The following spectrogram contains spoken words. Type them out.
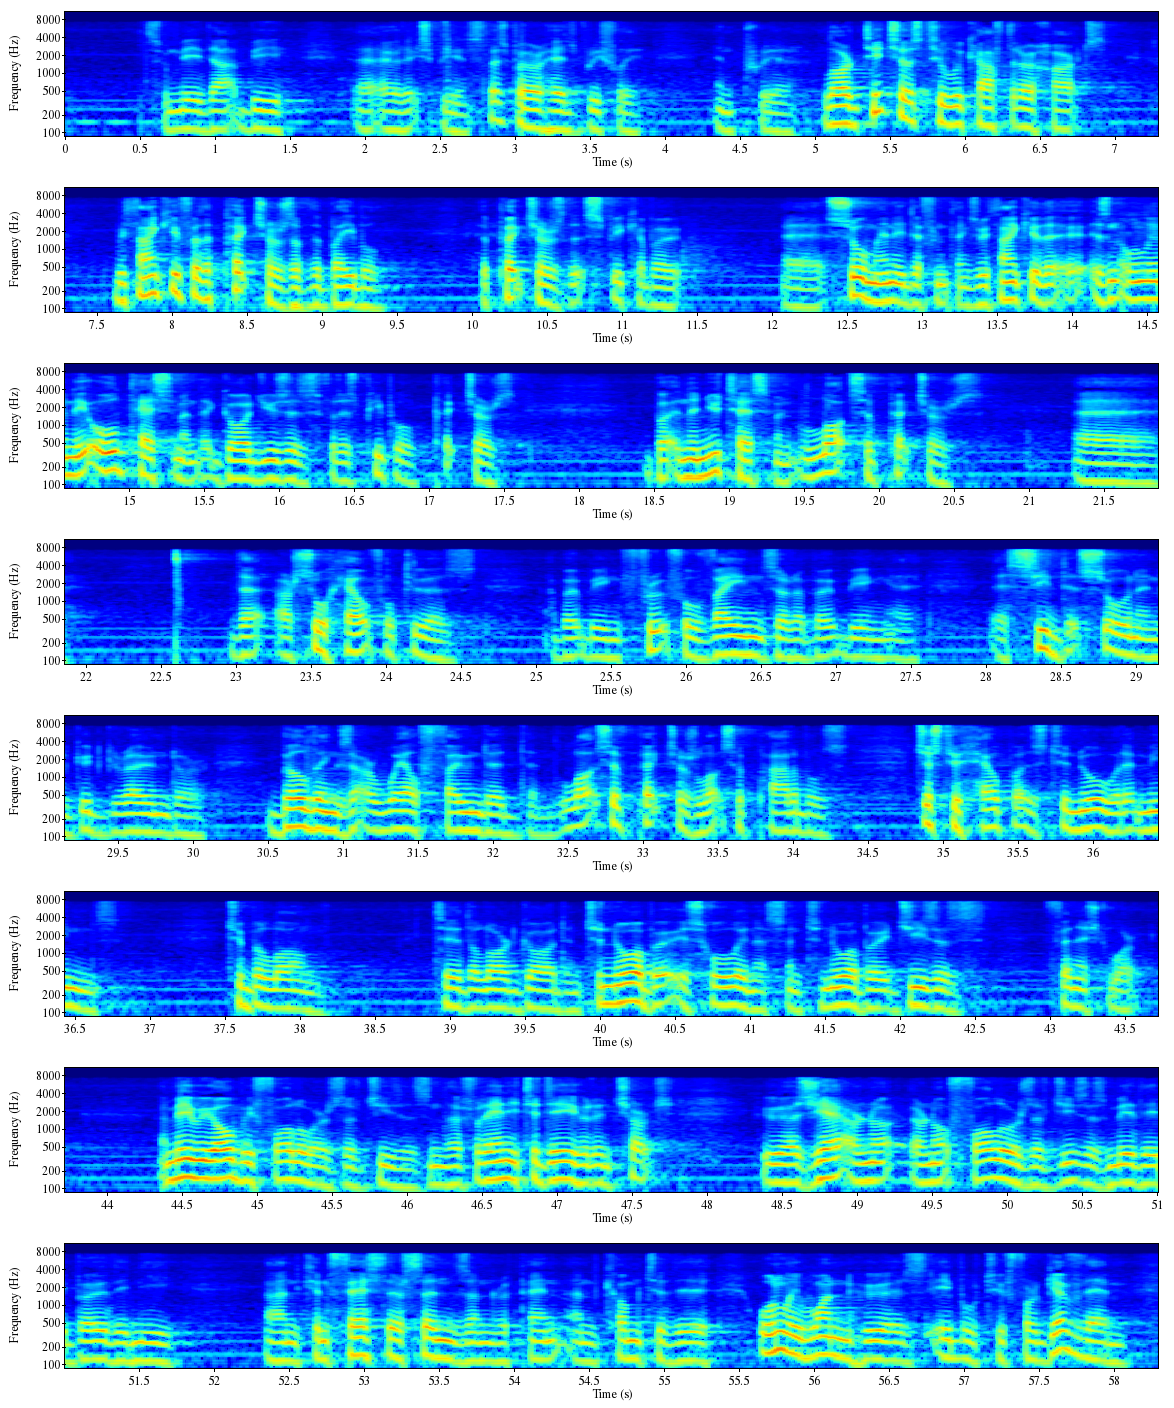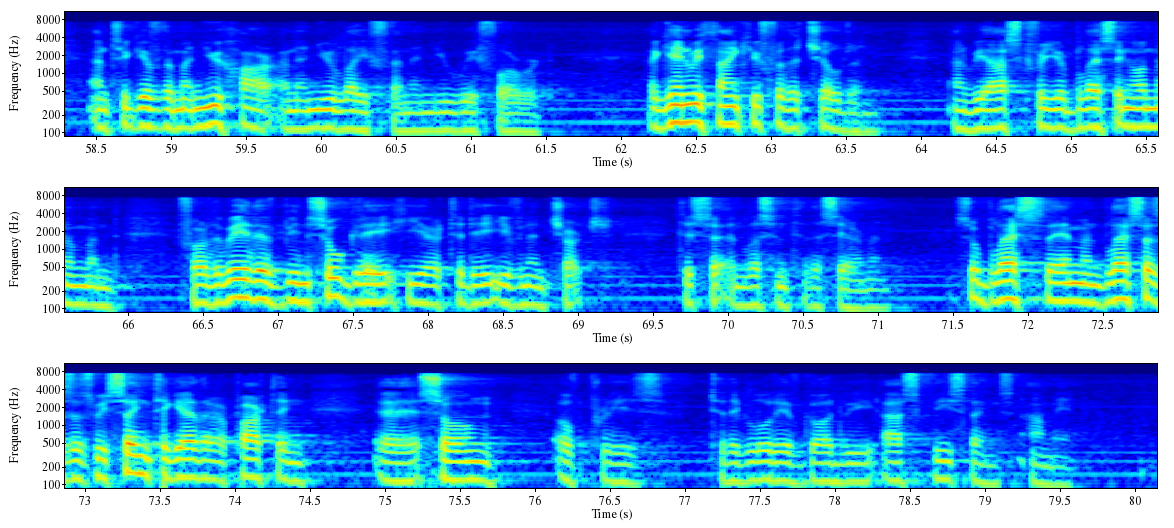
So may that be uh, our experience. Let's bow our heads briefly in prayer. Lord, teach us to look after our hearts. We thank you for the pictures of the Bible, the pictures that speak about uh, so many different things. We thank you that it isn't only in the Old Testament that God uses for his people pictures but in the New Testament, lots of pictures uh, that are so helpful to us about being fruitful vines or about being a, a seed that's sown in good ground or buildings that are well founded and lots of pictures, lots of parables just to help us to know what it means to belong to the Lord God and to know about His holiness and to know about Jesus' finished work. And may we all be followers of Jesus. And for any today who are in church who as yet are not, are not followers of Jesus, may they bow the knee and confess their sins and repent and come to the only one who is able to forgive them and to give them a new heart and a new life and a new way forward. Again, we thank you for the children and we ask for your blessing on them and for the way they've been so great here today, even in church, to sit and listen to the sermon. So bless them and bless us as we sing together a parting uh, song of praise. To the glory of God, we ask these things. Amen.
